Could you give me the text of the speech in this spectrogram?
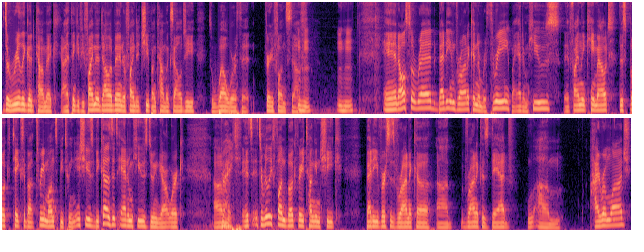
It's a really good comic. I think if you find it at Dollar Bin or find it cheap on Comixology, it's well worth it. Very fun stuff. Mm-hmm. And also read Betty and Veronica number three by Adam Hughes. It finally came out. This book takes about three months between issues because it's Adam Hughes doing the artwork. Um, Right. It's it's a really fun book, very tongue in cheek. Betty versus Veronica. Uh, Veronica's dad um, Hiram Lodge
